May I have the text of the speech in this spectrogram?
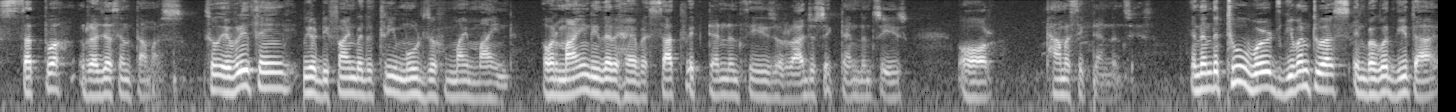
sattva, rajas, and tamas. So everything we are defined by the three moods of my mind. Our mind either have a sattvic tendencies or rajasic tendencies or tamasic tendencies. And then the two words given to us in Bhagavad Gita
